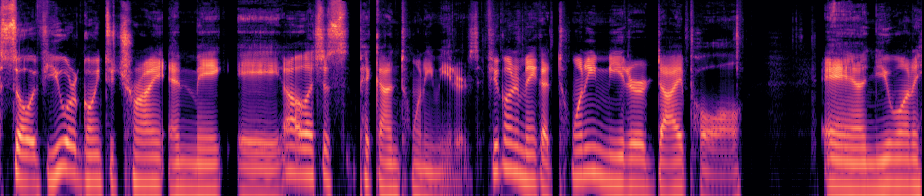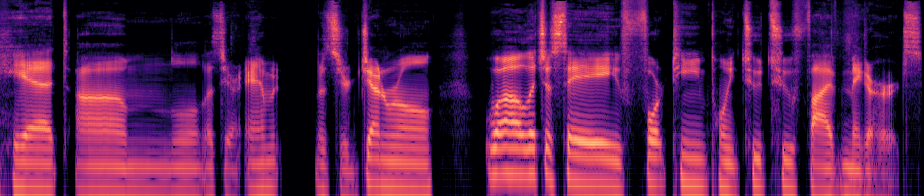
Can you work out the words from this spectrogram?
so if you are going to try and make a oh let's just pick on 20 meters. If you're going to make a 20 meter dipole and you want to hit um let's see your am let's your general well let's just say 14.225 megahertz.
